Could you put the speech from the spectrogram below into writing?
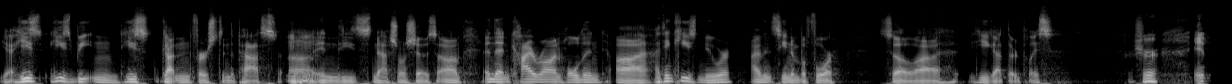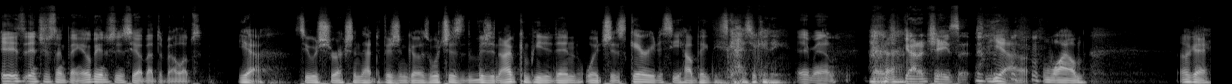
Yeah, he's he's beaten he's gotten first in the past uh, in these national shows. Um, and then Kyron Holden, uh, I think he's newer. I haven't seen him before, so uh, he got third place. For sure, it, it's an interesting thing. It'll be interesting to see how that develops. Yeah, see which direction that division goes, which is the division I've competed in, which is scary to see how big these guys are getting. Hey man, gotta, gotta chase it. yeah, wild. Okay,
